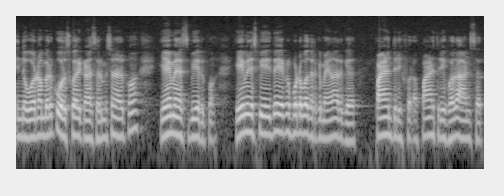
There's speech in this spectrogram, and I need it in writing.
இந்த ஒரு நம்பருக்கு ஒரு ஸ்கொயருக்கான சர்மிஷன் இருக்கும். ஏ மைனஸ் பி இருக்கும். ஏ மைனஸ் பி இதை ஏற்கனவே போட்டு பார்த்துருக்கோமே என்ன இருக்குது point three four point three four தான் ஆன்சர்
